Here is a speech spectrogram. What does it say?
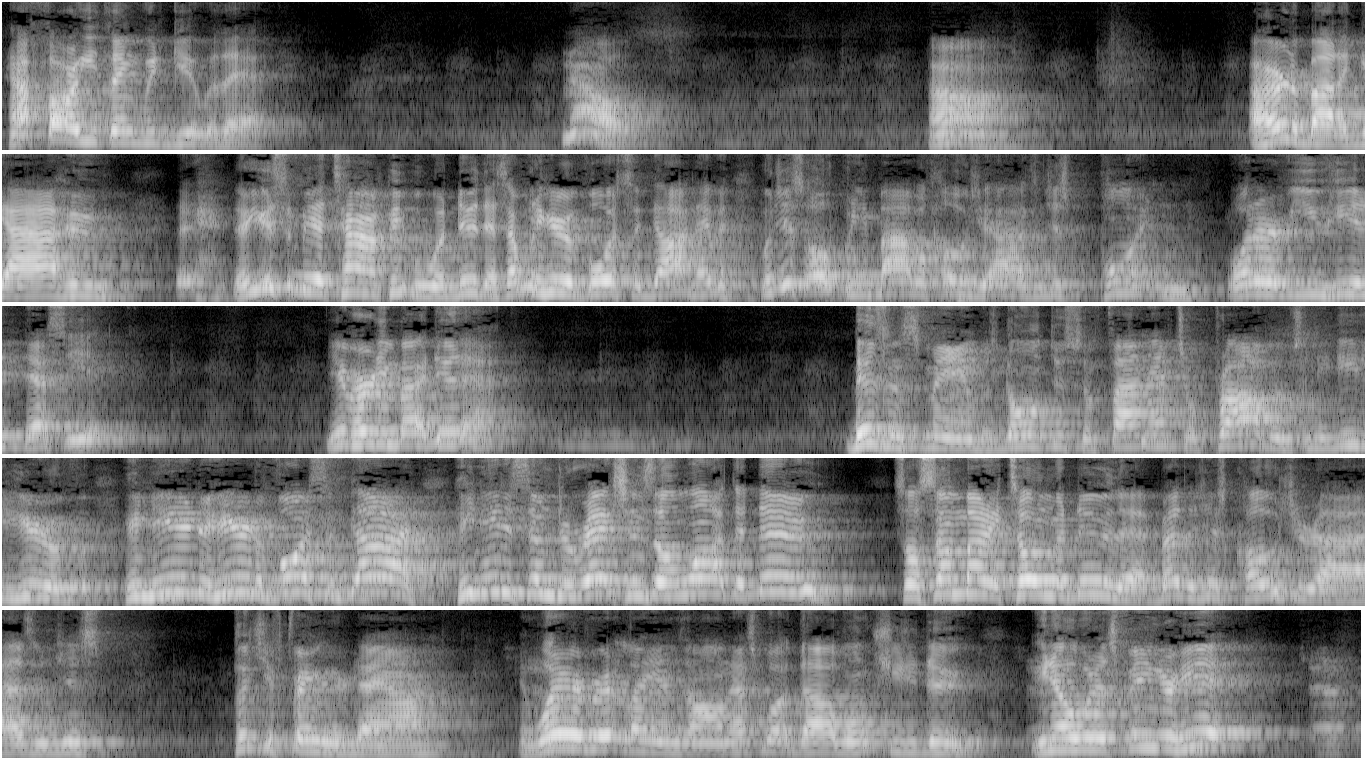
How far do you think we'd get with that? No. uh uh I heard about a guy who there used to be a time people would do this. I want to hear a voice of God in heaven. Well, just open your Bible, close your eyes, and just point, and whatever you hear, that's it. You ever heard anybody do that? Businessman was going through some financial problems, and he needed to hear. He needed to hear the voice of God. He needed some directions on what to do. So somebody told him to do that. Brother, just close your eyes and just put your finger down, and wherever it lands on, that's what God wants you to do. You know where his finger hit?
